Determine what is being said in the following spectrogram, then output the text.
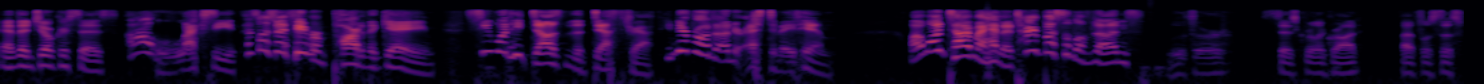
And then Joker says, "Oh, Lexi, that's always my favorite part of the game. See what he does in the Death Trap. You never want to underestimate him." At one time, I had an entire bustle of nuns. Luthor, says Gorilla Grodd. If I this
